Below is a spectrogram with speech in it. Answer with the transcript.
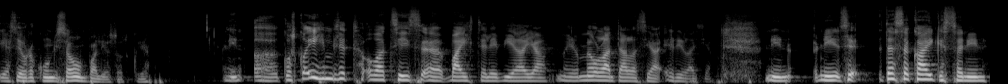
Ja seurakunnissa on paljon sotkuja. Niin, äh, koska ihmiset ovat siis äh, vaihtelevia ja me, me ollaan tällaisia erilaisia, niin, niin se, tässä kaikessa niin,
